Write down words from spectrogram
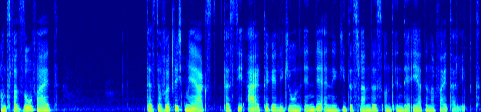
und zwar so weit, dass du wirklich merkst, dass die alte Religion in der Energie des Landes und in der Erde noch weiterlebt.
